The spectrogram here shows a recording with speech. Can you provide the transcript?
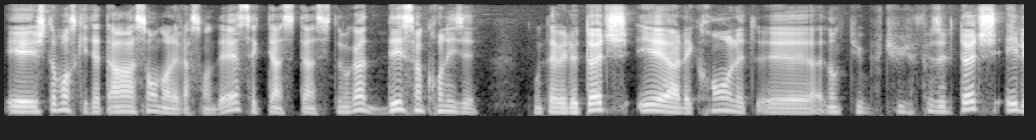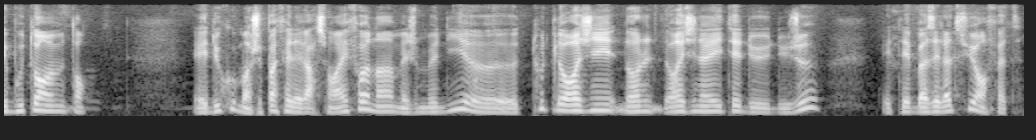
Et justement, ce qui était intéressant dans les versions DS, c'est que c'était un système de combat désynchronisé. Donc tu avais le touch et à l'écran, les- euh, donc tu, faisais le touch et les boutons en même temps. Et du coup, moi, j'ai pas fait les versions iPhone, hein, mais je me dis, euh, toute l'origi- l'originalité du jeu était basée là-dessus, en fait.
